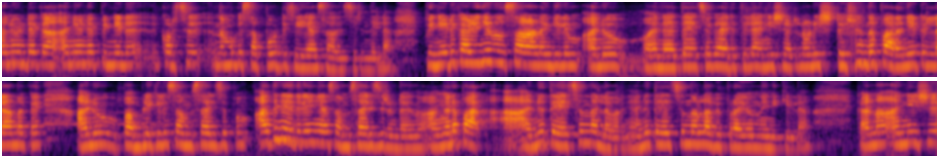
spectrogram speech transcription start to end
അനുവിന്റെ അനുവിനെ പിന്നീട് കുറച്ച് നമുക്ക് സപ്പോർട്ട് ചെയ്യാൻ സാധിച്ചിരുന്നില്ല. പിന്നീട് കഴിഞ്ഞ ദിവസമാണെങ്കിലും അനു പിന്നെ തേച്ച കാര്യത്തിൽ അനീഷേട്ടനോട് ഇഷ്ടമില്ലെന്ന് പറഞ്ഞിട്ടില്ല എന്നൊക്കെ അനു പബ്ലിക്കിൽ സംസാരിച്ചപ്പം അതിനെതിരെ ഞാൻ സംസാരിച്ചിട്ടുണ്ടായിരുന്നു. അങ്ങനെ പ അനു തേച്ചെന്നല്ല പറഞ്ഞു. അനു തേച്ചെന്നുള്ള അഭിപ്രായമൊന്നും എനിക്കില്ല. കാരണം അനീഷ്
